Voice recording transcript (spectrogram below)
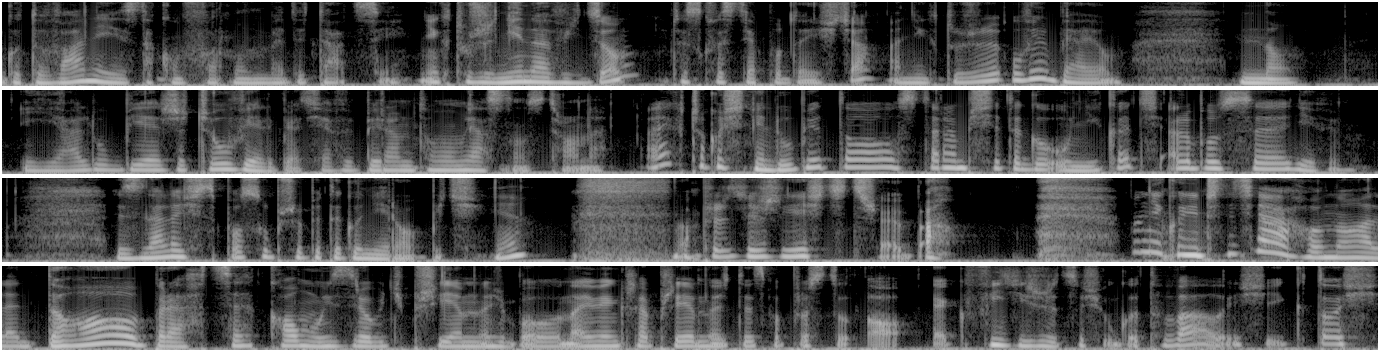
gotowanie jest taką formą medytacji. Niektórzy nienawidzą, to jest kwestia podejścia, a niektórzy uwielbiają. No, i ja lubię rzeczy uwielbiać, ja wybieram tą jasną stronę. A jak czegoś nie lubię, to staram się tego unikać albo se, nie wiem, znaleźć sposób, żeby tego nie robić, nie? No przecież jeść trzeba no niekoniecznie ciacho, no ale dobra, chcę komuś zrobić przyjemność, bo największa przyjemność to jest po prostu, o, jak widzisz, że coś ugotowałeś i ktoś,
